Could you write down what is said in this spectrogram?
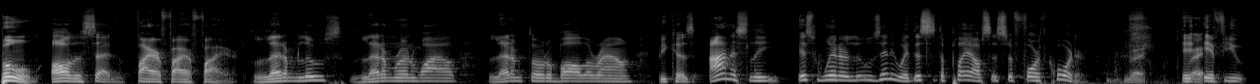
Boom, all of a sudden, fire, fire, fire. Let them loose, let them run wild, let them throw the ball around because honestly, it's win or lose anyway. This is the playoffs, this is the fourth quarter. Right. Right. If you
